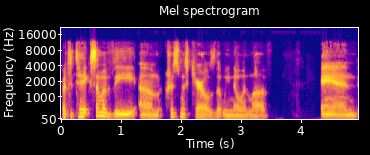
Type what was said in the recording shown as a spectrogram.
but to take some of the um, Christmas carols that we know and love, and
